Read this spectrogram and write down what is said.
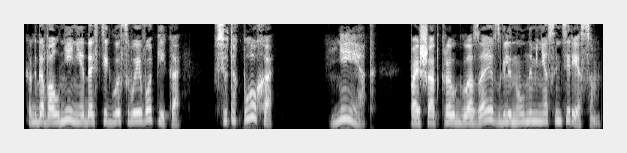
когда волнение достигло своего пика. «Все так плохо?» «Нет». Пайша открыл глаза и взглянул на меня с интересом.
